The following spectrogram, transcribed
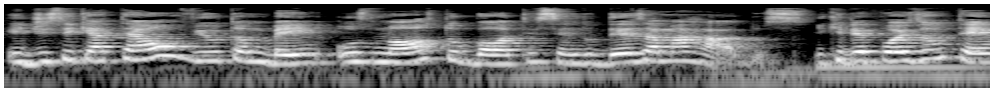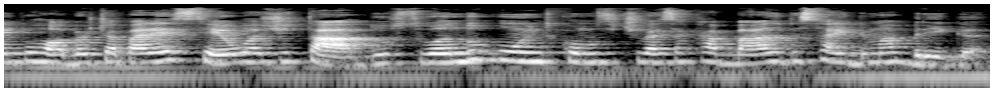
e disse que até ouviu também os nós do bote sendo desamarrados. E que depois de um tempo Robert apareceu agitado, suando muito como se tivesse acabado de sair de uma briga.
